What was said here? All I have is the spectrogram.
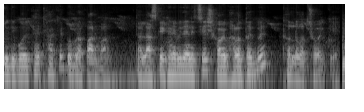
যদি পরীক্ষায় থাকে তোমরা পারবা। তাহলে আজকে এখানে বিদায় নিচ্ছি। সবাই ভালো থাকবে। ধন্যবাদ সবাইকে।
